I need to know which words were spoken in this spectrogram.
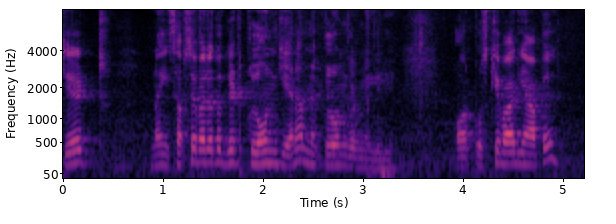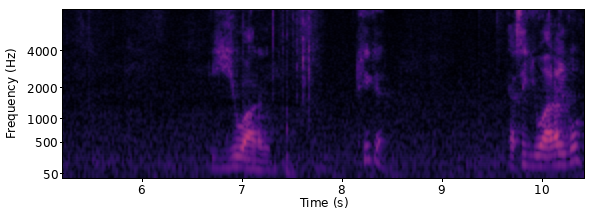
गेट नहीं, सबसे पहले तो गेट क्लोन किया ना हमने क्लोन करने के लिए। और उसके बाद यहाँ पे URL ठीक है? ऐसे URL को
